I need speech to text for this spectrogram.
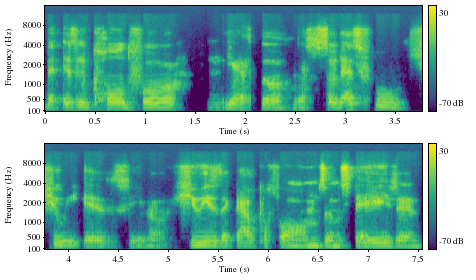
that isn't called for. Yeah, so so that's who Huey is. You know, Huey is the guy who performs on stage and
